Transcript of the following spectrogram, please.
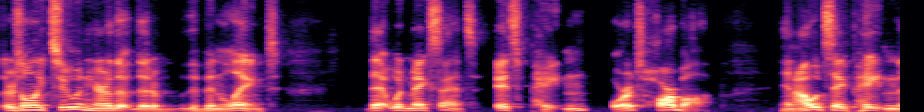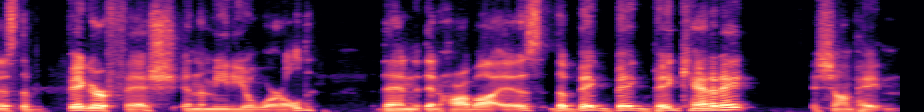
there's only two in here that, that have, that have been linked that would make sense. It's Payton or it's Harbaugh. And I mm-hmm. would say Payton is the bigger fish in the media world than mm-hmm. than Harbaugh is. The big, big, big candidate is Sean Payton.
